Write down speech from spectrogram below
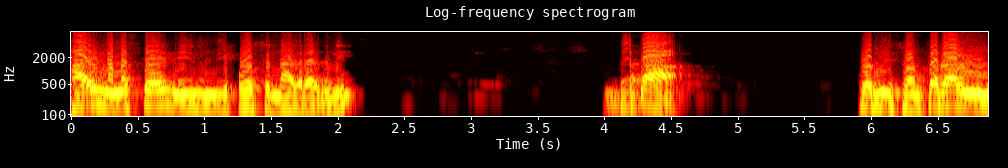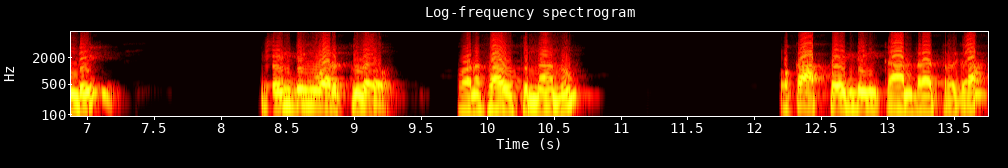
హాయ్ నమస్తే. నేను మీ పోసు నాగరాజుని. గత కొన్ని సంవత్సరాల నుండి పెయింటింగ్ వర్క్లో కొనసాగుతున్నాను. ఒక పెయింటింగ్ కాంట్రాక్టర్గా.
